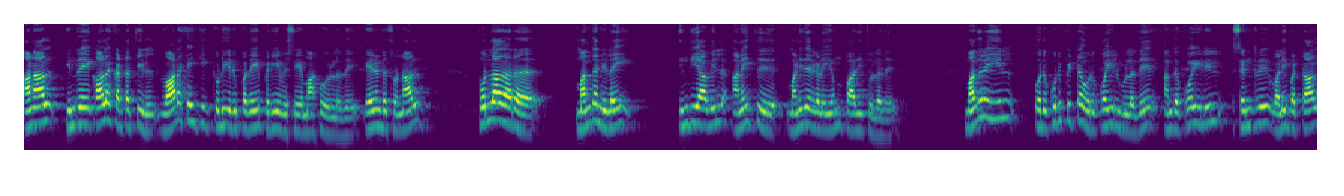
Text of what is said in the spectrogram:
ஆனால் இன்றைய காலகட்டத்தில் வாடகைக்கு குடியிருப்பதே பெரிய விஷயமாக உள்ளது. ஏனென்று சொன்னால் பொருளாதார மந்த நிலை இந்தியாவில் அனைத்து மனிதர்களையும் பாதித்துள்ளது. மதுரையில் ஒரு குறிப்பிட்ட ஒரு கோயில் உள்ளது. அந்த கோயிலில் சென்று வழிபட்டால்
